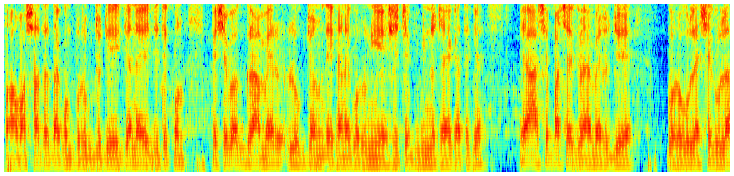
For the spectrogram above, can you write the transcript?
তো আমার সাথে থাকুন পুরো ভিডিওটি এইখানে এই যে দেখুন, বেশিরভাগ গ্রামের লোকজন এখানে গরু নিয়ে এসেছে বিভিন্ন জায়গা থেকে। আশেপাশের গ্রামের যে গরুগুলা, সেগুলা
